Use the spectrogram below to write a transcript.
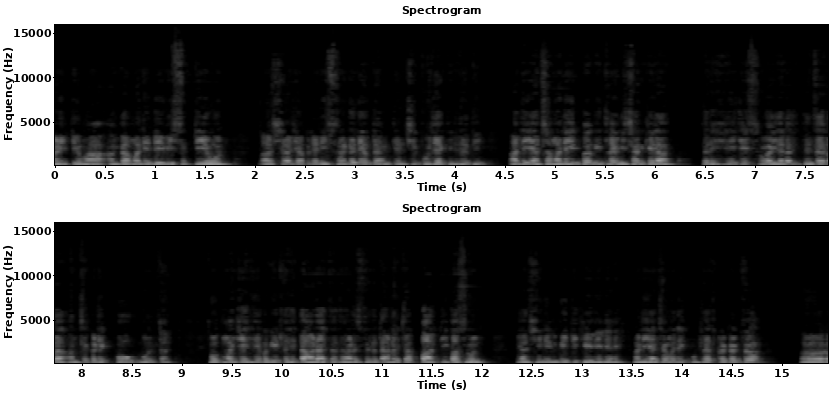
आणि तेव्हा अंगामध्ये देवी शक्ती येऊन अशा ज्या आपल्या निसर्ग देवता आहेत त्यांची पूजा केली जाते. आता याच्यामध्ये एक बघितलं विचार केला तर हे जे सुरू आहे याला त्याच्याला आमच्याकडे कोक बोलतात. कोक म्हणजे हे बघितलं हे ताडाचं झाड असतं तर ताडाच्या पातीपासून याची निर्मिती केलेली आहे. आणि याच्यामध्ये कुठल्याच प्रकारचं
